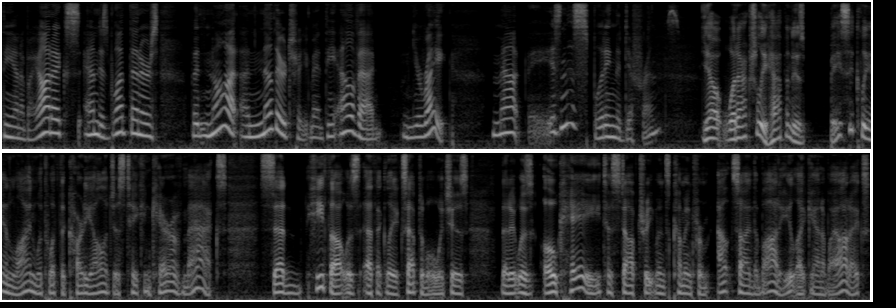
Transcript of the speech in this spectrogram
the antibiotics and his blood thinners, but not another treatment, the LVAD, you're right. Matt, isn't this splitting the difference? Yeah, what actually happened is basically in line with what the cardiologist taking care of Max said he thought was ethically acceptable, which is that it was okay to stop treatments coming from outside the body, like antibiotics,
